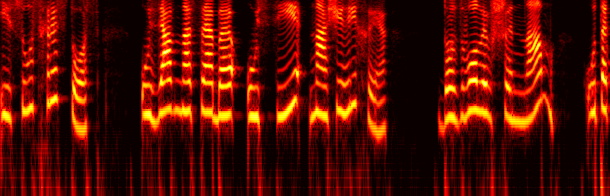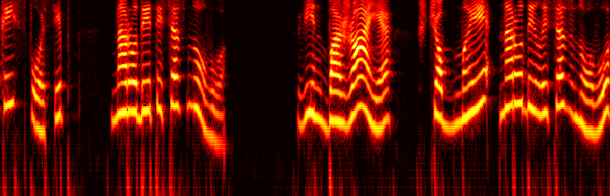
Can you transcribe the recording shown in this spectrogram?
Ісус Христос узяв на себе усі наші гріхи, дозволивши нам у такий спосіб народитися знову. Він бажає, щоб ми народилися знову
